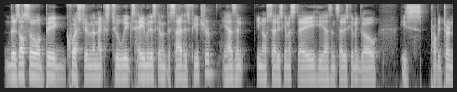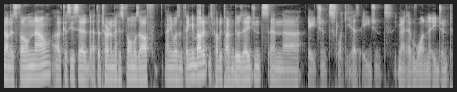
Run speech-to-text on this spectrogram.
there's also a big question in the next two weeks. Heimir is going to decide his future. He hasn't, you know, said he's going to stay. He hasn't said he's going to go. He's probably turned on his phone now because he said at the tournament his phone was off and he wasn't thinking about it. He's probably talking to his agents and uh, agents, like he has agents. He might have one agent.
